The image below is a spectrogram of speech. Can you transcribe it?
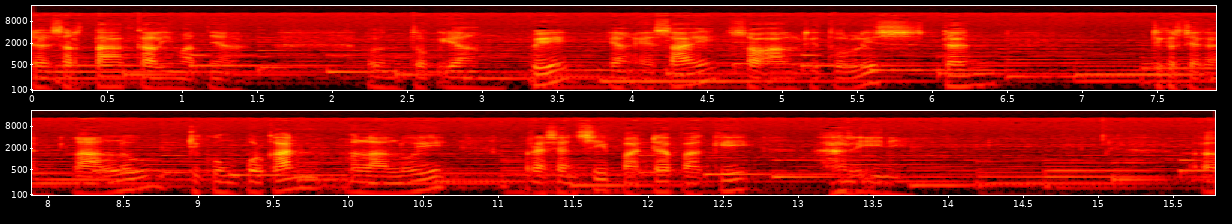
dan serta kalimatnya. Untuk yang B yang esai soal ditulis dan dikerjakan. Lalu dikumpulkan melalui presensi pada pagi hari ini. E,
